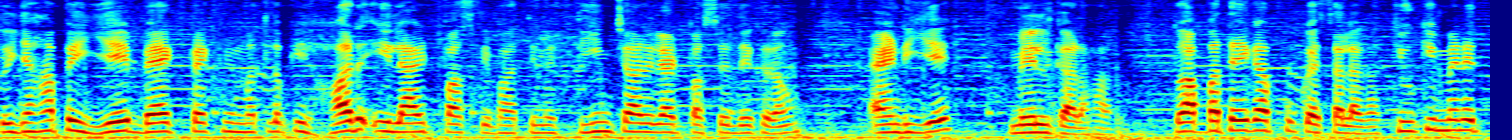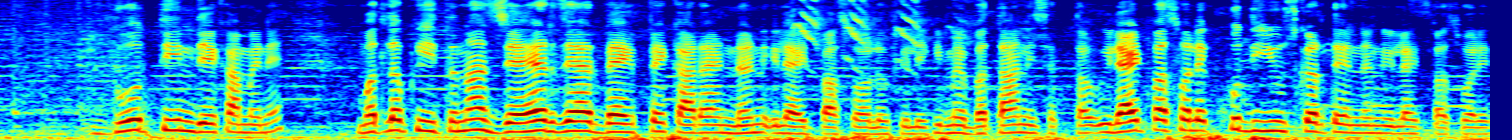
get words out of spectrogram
तो यहाँ पे ये बैकपैक में मतलब कि हर इलाइट पास की भांति मैं तीन चार इलाइट पास से देख रहा हूँ एंड ये मेल का रहा। तो आप बताइएगा आपको कैसा लगा? क्योंकि मैंने दो तीन देखा मैंने मतलब कि इतना जहर जहर बैकपैक आ रहा है नन इलाइट पास वालों के लिए कि मैं बता नहीं सकता। हूँ इलाइट पास वाले खुद यूज़ करते हैं नन इलाइट पास वाले।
